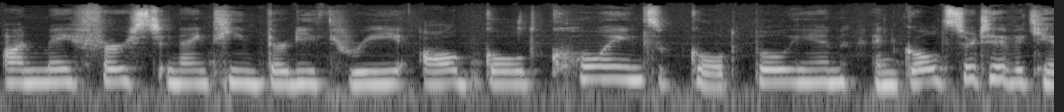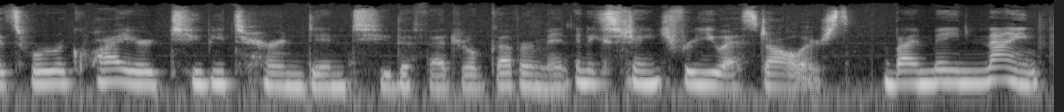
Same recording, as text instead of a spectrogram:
On May 1st, 1933, all gold coins, gold bullion, and gold certificates were required to be turned into the federal government in exchange for US dollars. By May 9th,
